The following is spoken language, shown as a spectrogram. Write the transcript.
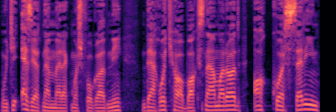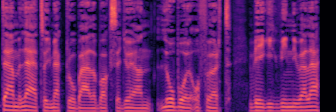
Úgyhogy ezért nem merek most fogadni, de hogyha a Bucksnál marad, akkor szerintem lehet, hogy megpróbál a Bucks egy olyan lowball offert végigvinni vele,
